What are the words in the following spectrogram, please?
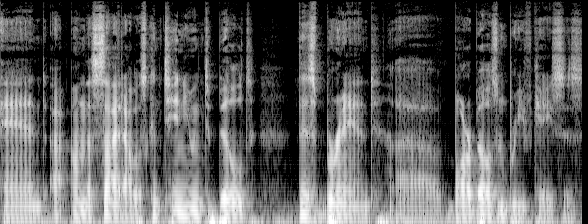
And uh, on the side, I was continuing to build this brand, uh, barbells and briefcases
